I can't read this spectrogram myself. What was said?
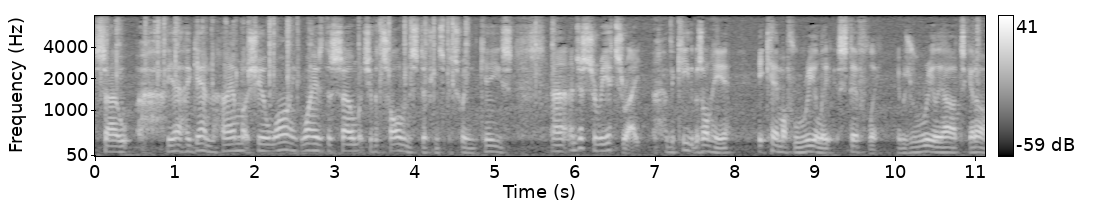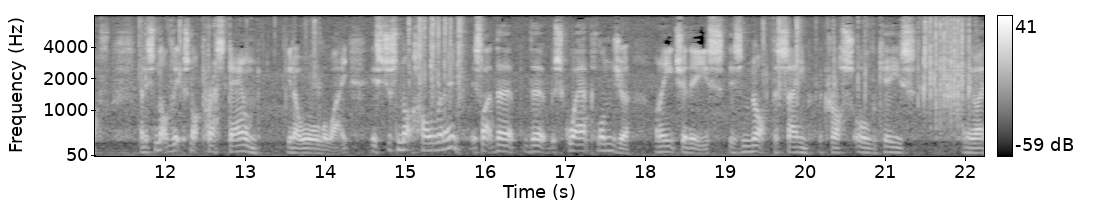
So, yeah, again, I am not sure why. Why is there so much of a tolerance difference between the keys? Uh, and just to reiterate, the key that was on here, it came off really stiffly. It was really hard to get off. And it's not that it's not pressed down, you know, all the way. It's just not holding in. It's like the, the square plunger on each of these is not the same across all the keys. Anyway,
